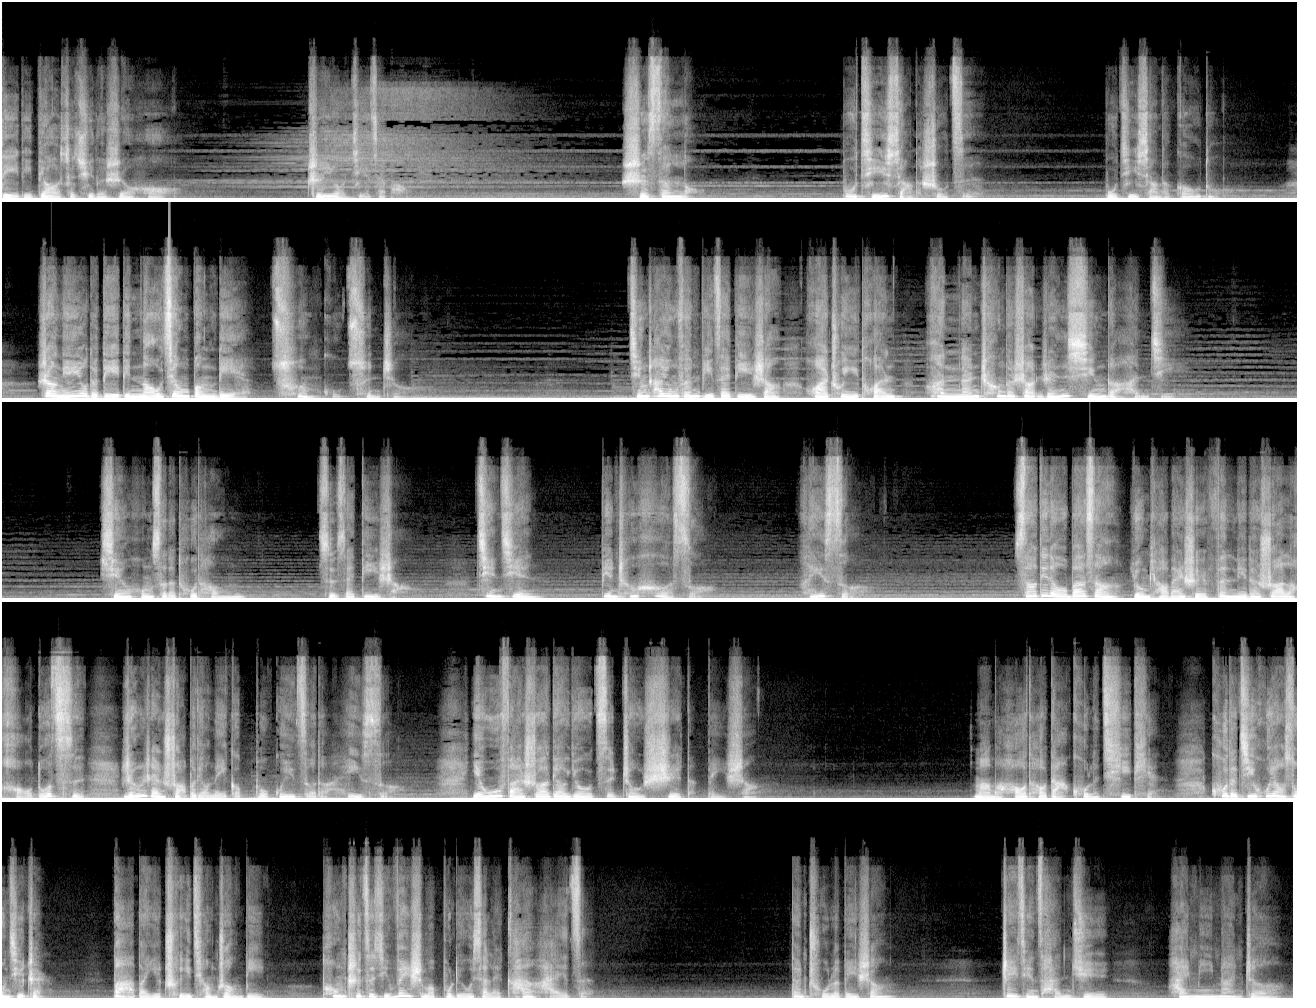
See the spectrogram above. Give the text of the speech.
弟弟掉下去的时候，只有杰在旁边。十三楼，不吉祥的数字，不吉祥的高度，让年幼的弟弟脑浆迸裂，寸骨寸折。警察用粉笔在地上画出一团很难称得上人形的痕迹，鲜红色的图腾渍在地上，渐渐变成褐色、黑色。扫地的欧巴桑用漂白水奋力的刷了好多次，仍然刷不掉那个不规则的黑色，也无法刷掉幼子骤逝的悲伤。妈妈嚎啕大哭了七天，哭得几乎要送急诊。爸爸也捶墙撞壁，痛斥自己为什么不留下来看孩子。但除了悲伤，这件惨剧还弥漫着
